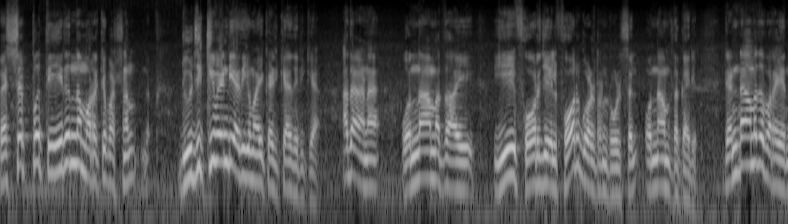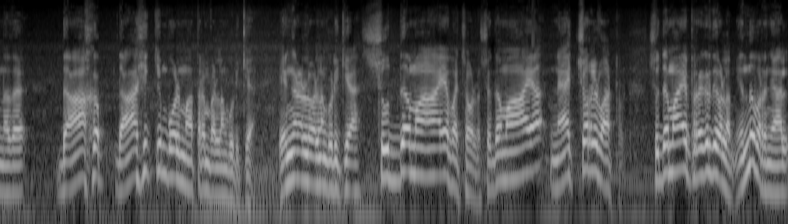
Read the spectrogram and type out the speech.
വിശപ്പ് തീരുന്ന മുറയ്ക്ക് ഭക്ഷണം രുചിക്ക് വേണ്ടി അധികമായി കഴിക്കാതിരിക്കുക. അതാണ് ഒന്നാമതായി ഈ ഫോർ ജയിൽ ഫോർ ഗോൾഡൻ റൂൾസിൽ ഒന്നാമത്തെ കാര്യം. രണ്ടാമത് പറയുന്നത് ദാഹം ദാഹിക്കുമ്പോൾ മാത്രം വെള്ളം കുടിക്കുക. എങ്ങനെയുള്ള വെള്ളം കുടിക്കുക? ശുദ്ധമായ പച്ചവെള്ളം ശുദ്ധമായ നാച്ചുറൽ വാട്ടർ ശുദ്ധമായ പ്രകൃതി വെള്ളം എന്ന് പറഞ്ഞാൽ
